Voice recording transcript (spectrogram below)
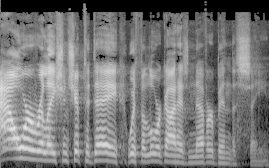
Our relationship today with the Lord God has never been the same.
